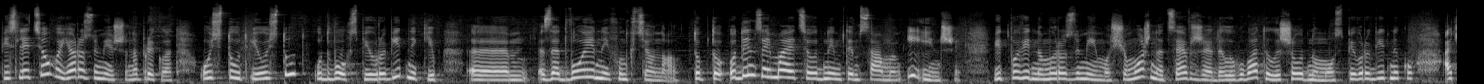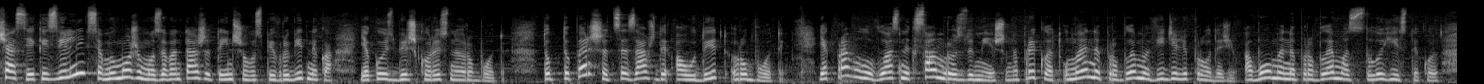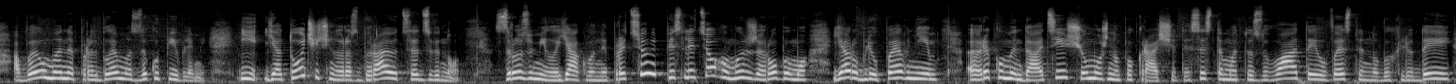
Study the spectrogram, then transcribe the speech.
Після цього я розумію, що, наприклад, ось тут і ось тут у двох співробітників е, задвоєний функціонал. Тобто один займається одним тим самим і інший. Відповідно, ми розуміємо, що можна це вже делегувати лише одному співробітнику, а час, який звільнився, ми можемо. Можемо завантажити іншого співробітника якоюсь більш корисною роботою. Тобто, перше, це завжди аудит роботи. Як правило, власник сам розуміє, що, наприклад, у мене проблема в відділі продажів, або у мене проблема з логістикою, або у мене проблема з закупівлями. І я точечно розбираю це дзвіно. Зрозуміло, як вони працюють. Після цього ми вже робимо. Я роблю певні е, рекомендації, що можна покращити, систематизувати, ввести нових людей.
